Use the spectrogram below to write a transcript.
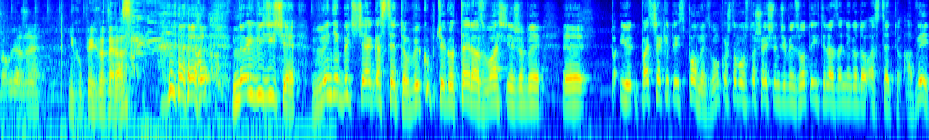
Żałuję, że nie kupię go teraz. No i widzicie, wy nie byćcie jak Asceto, wy kupcie go teraz właśnie, żeby... Patrzcie jaki to jest pomysł, on kosztował 169 zł i tyle za niego dał Asceto, a wy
